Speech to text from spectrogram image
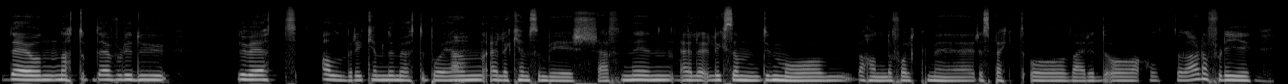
det er jo nettopp det, fordi du, du vet aldri hvem du møter på igjen, Nei. eller hvem som blir sjefen din. Mm. Eller liksom Du må behandle folk med respekt og verd og alt det der, da, fordi mm.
